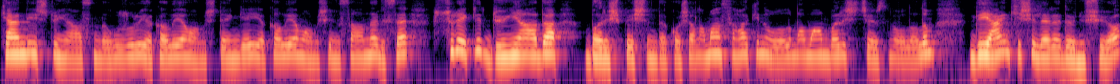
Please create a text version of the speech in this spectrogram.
Kendi iç dünyasında huzuru yakalayamamış, dengeyi yakalayamamış insanlar ise sürekli dünyada barış peşinde peşinde koşan, aman sakin olalım, aman barış içerisinde olalım diyen kişilere dönüşüyor.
